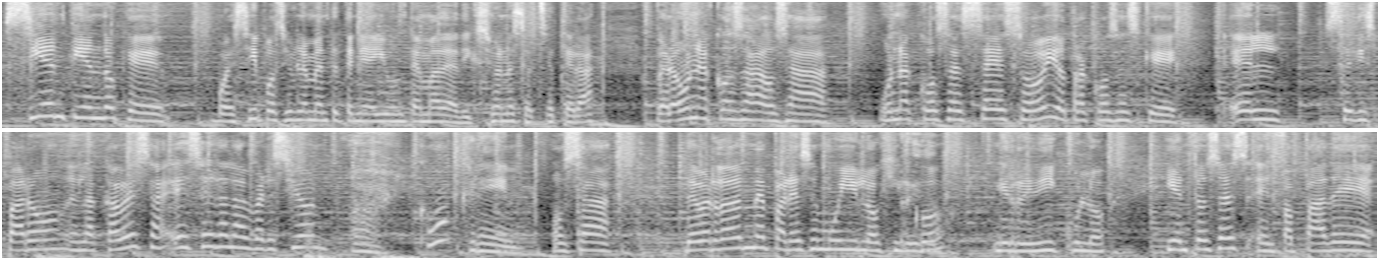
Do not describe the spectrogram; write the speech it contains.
sí entiendo que, pues sí, posiblemente tenía ahí un tema de adicciones, etcétera, pero una cosa, o sea, una cosa es eso y otra cosa es que él se disparó en la cabeza. Esa era la versión. ¿Cómo creen? O sea, de verdad me parece muy ilógico y ridículo. Y entonces el papá de-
